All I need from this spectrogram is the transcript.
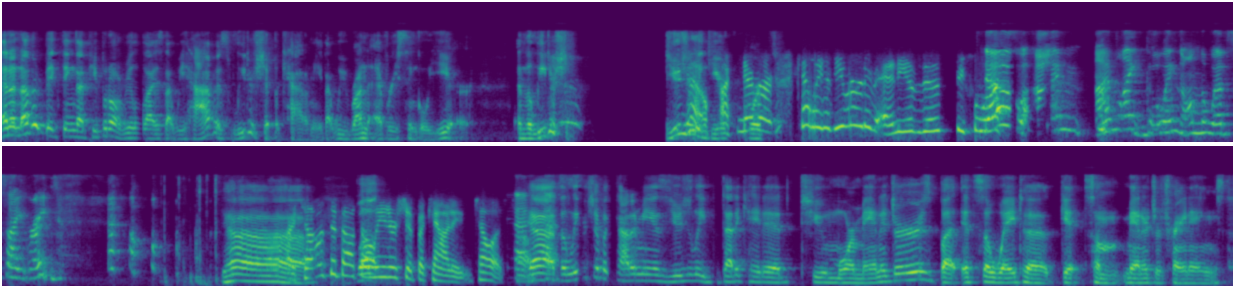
And another big thing that people don't realize that we have is Leadership Academy that we run every single year. And the leadership usually no, I've never Kelly, have you heard of any of this before? No, I'm I'm like going on the website right now. Yeah. All right, tell us about well, the Leadership Academy. Tell us. Tell yeah, us. the Leadership Academy is usually dedicated to more managers, but it's a way to get some manager trainings.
